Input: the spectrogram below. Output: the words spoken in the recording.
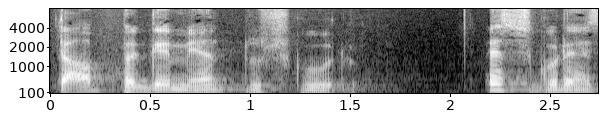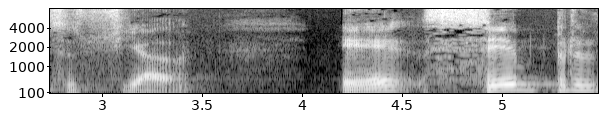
tal pagamento do seguro. A segurança social é sempre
